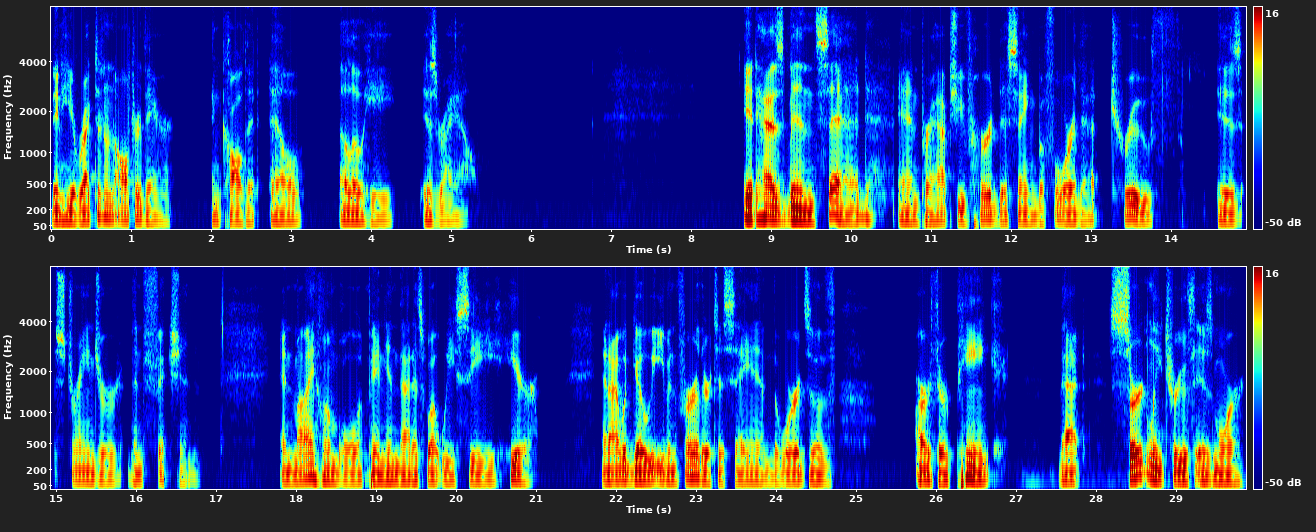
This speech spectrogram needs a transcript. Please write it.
Then he erected an altar there and called it El Elohi Israel. It has been said, and perhaps you've heard this saying before, that truth is stranger than fiction. In my humble opinion, that is what we see here. And I would go even further to say, in the words of Arthur Pink, that certainly truth is more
